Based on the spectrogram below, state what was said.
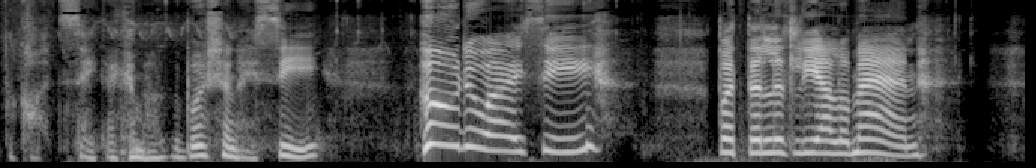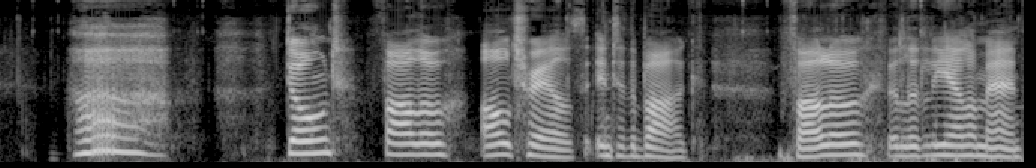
for God's sake, I come out of the bush and I see, who do I see but the little yellow man? Oh, don't follow all trails into the bog. Follow the little yellow man.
